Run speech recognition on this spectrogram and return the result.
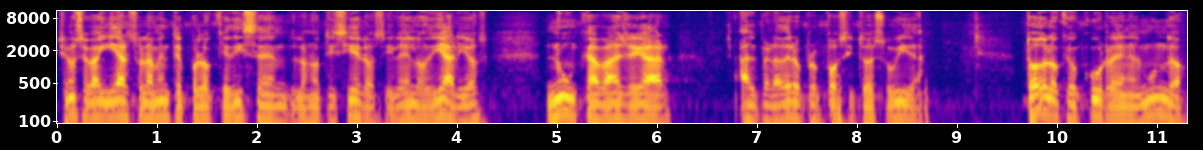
Si uno se va a guiar solamente por lo que dicen los noticieros y leen los diarios, nunca va a llegar al verdadero propósito de su vida. Todo lo que ocurre en el mundo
